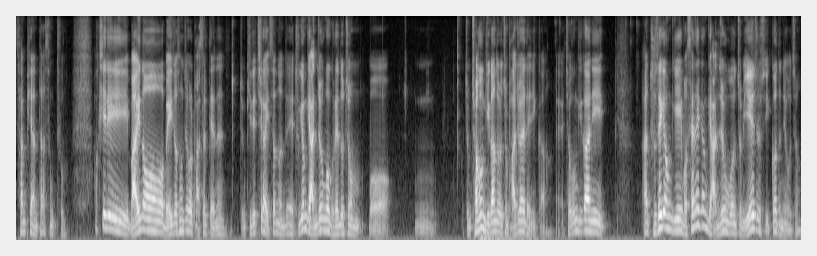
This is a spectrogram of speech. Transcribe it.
3피안타 승투. 확실히 마이너 메이저 성적을 봤을 때는 좀 기대치가 있었는데 두 경기 안 좋은 건 그래도 좀뭐 음, 좀 적은 기간으로 좀 봐줘야 되니까 예, 적은 기간이 한 두세 경기 뭐 세네 경기 안 좋은 건 좀 이해해 줄 수 있거든요 그죠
